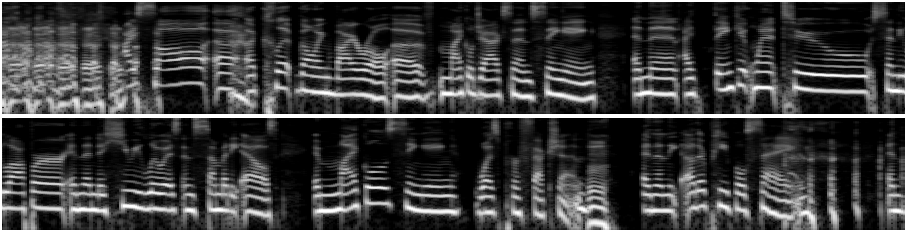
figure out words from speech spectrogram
I saw a, a clip going viral of Michael Jackson singing, and then I think it went to Cyndi Lauper, and then to Huey Lewis and somebody else. And Michael's singing was perfection. And then the other people sang, and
